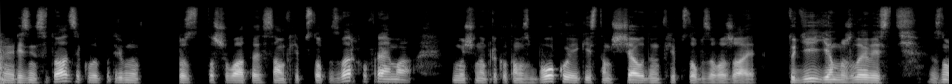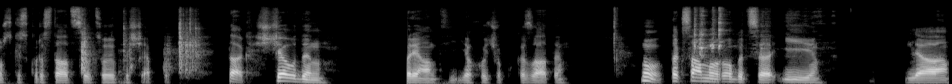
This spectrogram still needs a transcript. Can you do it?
е, різні ситуації, коли потрібно розташувати сам фліпстоп зверху фрейма, тому що, наприклад, там збоку якийсь там ще один фліпстоп заважає. Тоді є можливість знову ж таки скористатися цією прищепкою. Так, ще один варіант я хочу показати. Ну, так само робиться і для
